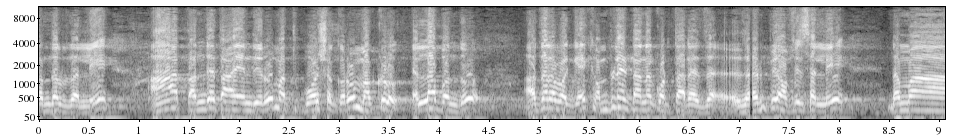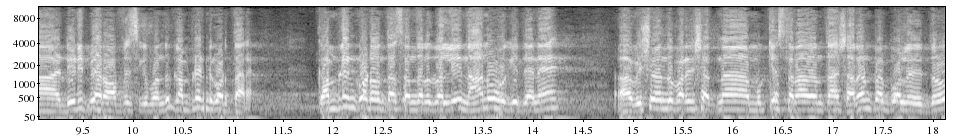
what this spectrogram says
ಸಂದರ್ಭದಲ್ಲಿ ಆ ತಂದೆ ತಾಯಂದಿರು ಮತ್ತು ಪೋಷಕರು, ಮಕ್ಕಳು ಎಲ್ಲ ಬಂದು ಅದರ ಬಗ್ಗೆ ಕಂಪ್ಲೇಂಟ್ ಅನ್ನ ಕೊಡ್ತಾರೆ. ಜಡ್ ಪಿ ಆಫೀಸಲ್ಲಿ ನಮ್ಮ ಡಿ ಡಿ ಪಿ ಆರ್ ಆಫೀಸ್ಗೆ ಬಂದು ಕಂಪ್ಲೇಂಟ್ ಕೊಡ್ತಾರೆ. ಕಂಪ್ಲೇಂಟ್ ಕೊಡುವಂತ ಸಂದರ್ಭದಲ್ಲಿ ನಾನು ಹೋಗಿದ್ದೇನೆ. ವಿಶ್ವ ಹಿಂದೂ ಪರಿಷತ್ನ ಮುಖ್ಯಸ್ಥರಾದಂತಹ ಶರಣ್ ಪೆಂಪೋಲ್ ಇದ್ರು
